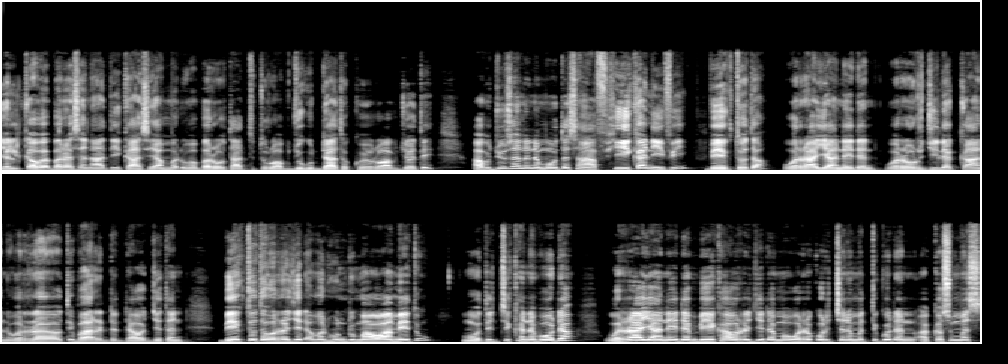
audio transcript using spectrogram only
jalqaba bara sanaatii kaasee hamma dhuma barootaatti turu abjuu guddaa tokko yeroo abju'ate abjuu sana namoota isaaf hiikanii fi beektota warra ayyaana edan warra urjii lakkaa'an warra xibaara adda addaa hojjetan beektota warra jedhaman hundumaa waameetu mootichi kana booda warra ayyaana edan beekaa warra jedhaman warra qoricha namatti godhan akkasumas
